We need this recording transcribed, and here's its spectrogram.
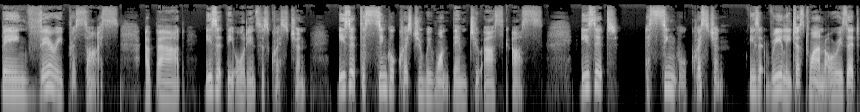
being very precise about is it the audience's question? Is it the single question we want them to ask us? Is it a single question? Is it really just one or is it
